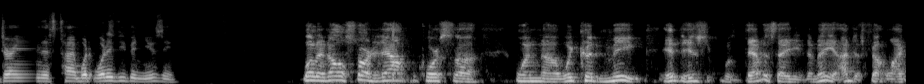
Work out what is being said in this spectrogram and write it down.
during this time? What what have you been using? Well, it all started out, of course, uh, when uh, we couldn't meet. It is was devastating to me. I just felt like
